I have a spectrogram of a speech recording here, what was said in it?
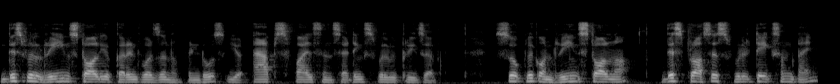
This will reinstall your current version of windows. Your apps files and settings will be preserved. So click on reinstall now. This process will take some time.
